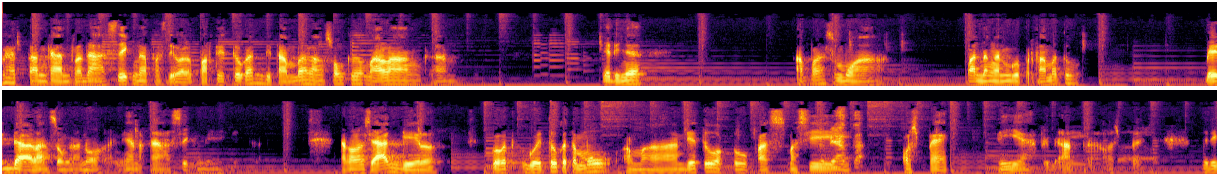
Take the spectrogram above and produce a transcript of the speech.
kelihatan kan rada asik. Nah pas di welcome party itu kan ditambah langsung ke Malang kan jadinya apa semua pandangan gue pertama tuh beda langsung kan wah ini anak asik nih nah kalau si Agil gue gue itu ketemu sama dia tuh waktu pas masih PBAK. ospek. Iya PBAK ospek. jadi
